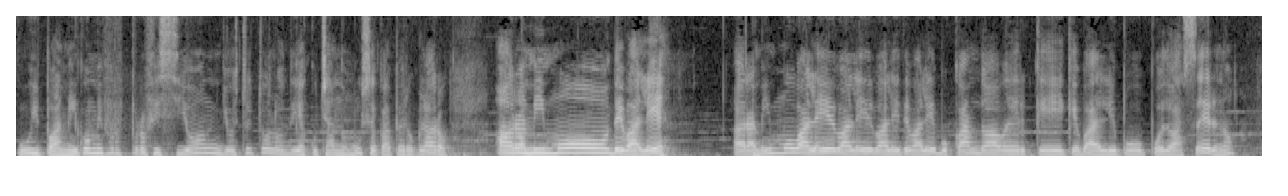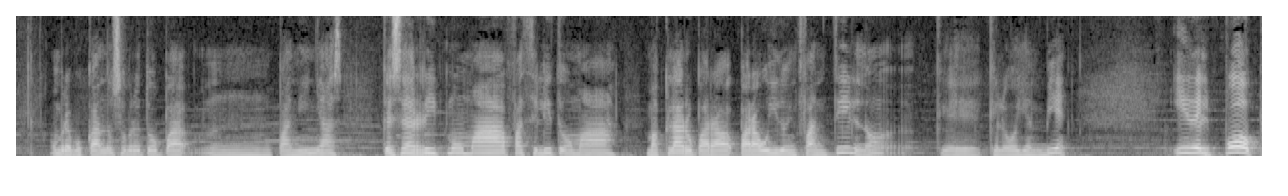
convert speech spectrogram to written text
Uy, para mí con mi prof- profesión, yo estoy todos los días escuchando música, pero claro, ahora mismo de ballet. Ahora mismo ballet, ballet, ballet de ballet, buscando a ver qué, qué baile pu- puedo hacer, ¿no? Hombre, buscando sobre todo para niñas que sea ritmo más facilito, más, más claro para, para oído infantil, ¿no? Que, que lo oyen bien. Y del pop,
